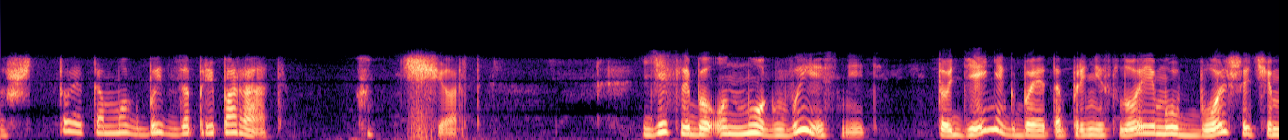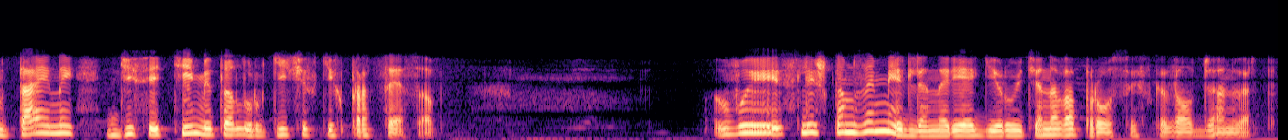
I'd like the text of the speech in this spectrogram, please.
Что это мог быть за препарат? Черт! Если бы он мог выяснить, то денег бы это принесло ему больше, чем тайны десяти металлургических процессов. «Вы слишком замедленно реагируете на вопросы», — сказал Джанверт.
